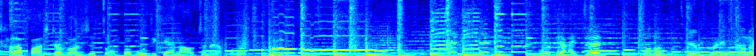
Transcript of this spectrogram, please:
সারা পাঁচটা বাজছে চম্পা বৌদি কেন আওছে না এখনও? বৌদি আইছেন চলো প্রেম করি চলো।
